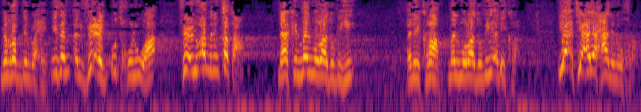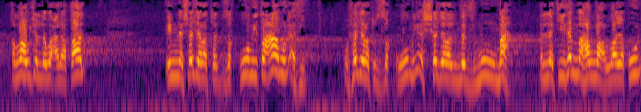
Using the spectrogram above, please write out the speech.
من رب رحيم. إذا الفعل ادخلوها فعل أمر قطع. لكن ما المراد به؟ الإكرام. ما المراد به؟ الإكرام. يأتي على حال أخرى. الله جل وعلا قال إن شجرة الزقوم طعام الأثيم. وشجرة الزقوم هي الشجرة المذمومة التي ذمها الله. الله يقول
